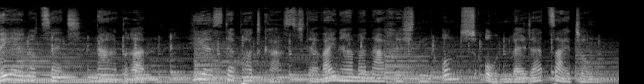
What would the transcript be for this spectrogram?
WNOZ nah dran. Hier ist der Podcast der Weinheimer Nachrichten und Odenwälder Zeitung.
